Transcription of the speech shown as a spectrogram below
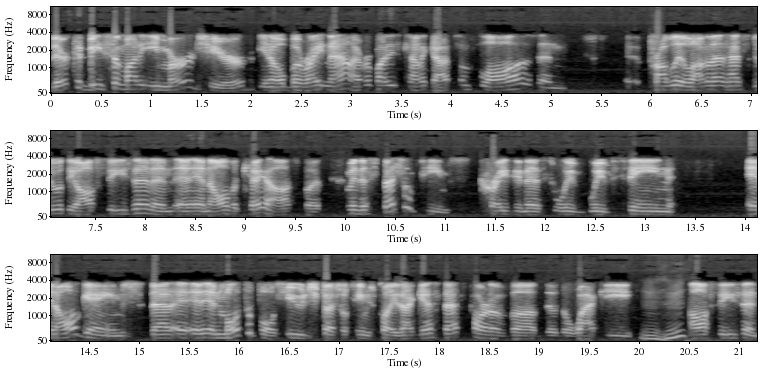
there could be somebody emerge here, you know, but right now everybody's kind of got some flaws and, probably a lot of that has to do with the off season and, and, and all the chaos. But I mean, the special teams craziness we've we've seen in all games that in, in multiple huge special teams plays. I guess that's part of uh, the, the wacky Mm-hmm. off season,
